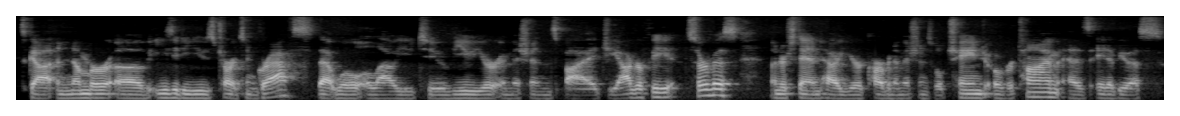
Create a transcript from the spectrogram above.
It's got a number of easy to use charts and graphs that will allow you to view your emissions by geography service, understand how your carbon emissions will change over time as AWS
